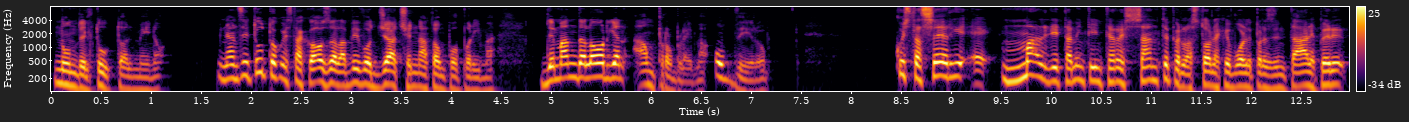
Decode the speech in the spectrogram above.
non del tutto almeno. Innanzitutto questa cosa l'avevo già accennata un po' prima. The Mandalorian ha un problema, ovvero questa serie è maledettamente interessante per la storia che vuole presentare, per,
